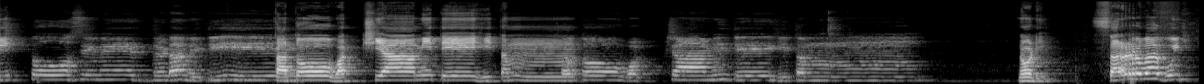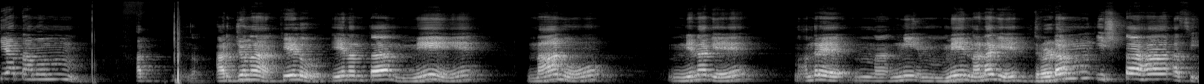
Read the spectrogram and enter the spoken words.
इष्टोऽसि मे दृढ़मी ततो वक्ष्यामि ते हितम्। ततो वक्ष्यामि ते हितम्। नोडि सर्वगुह्यतमम्। ಅರ್ಜುನ, ಕೇಳು, ಏನಂತ? ಮೇ, ನಾನು ನಿನಗೆ, ಅಂದರೆ ಮೇ ನನಗೆ ದೃಢಂ ಇಷ್ಟ ಅಸಿ.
